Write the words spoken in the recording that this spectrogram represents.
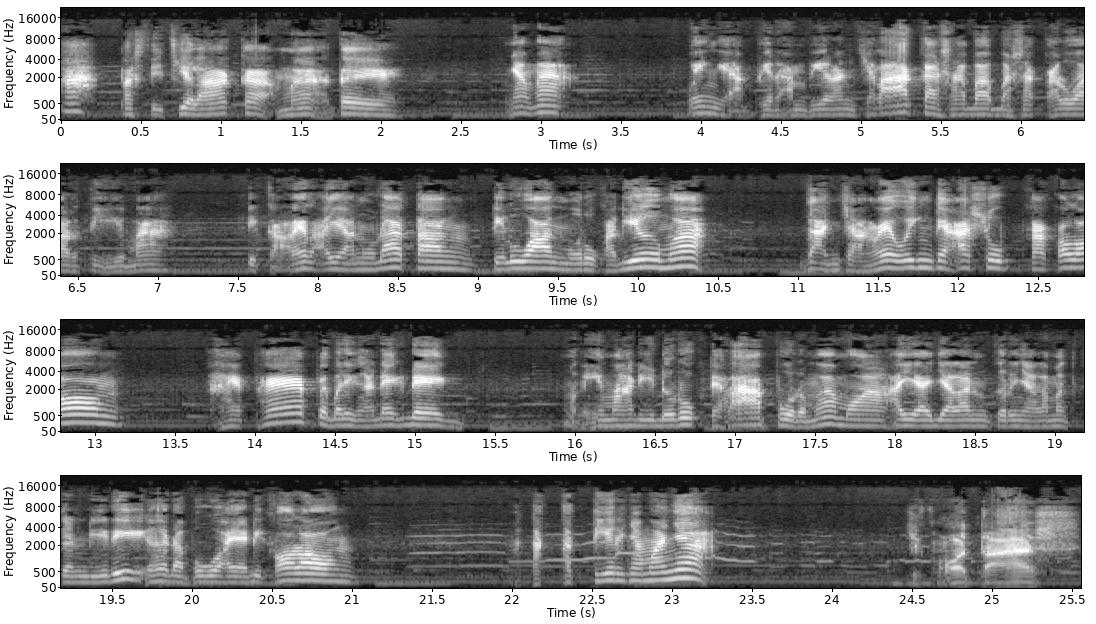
ah pasti cilaka mak teh. Nyamak hampir-ampiran celaka basa keluar ti mah di kalian aya nu datang tiluan muru ka dieu mak gancang we wing teh asup ka kolong. Hep hep bari ngadeg-deg. Mun imah diduruk teh lapur mah moal aya jalan keur nyalametkeun diri heuda puguh aya di kolong. Mata ketir nyamanya cikotas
